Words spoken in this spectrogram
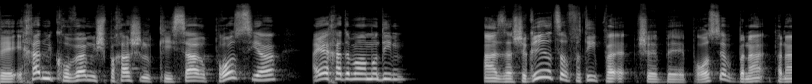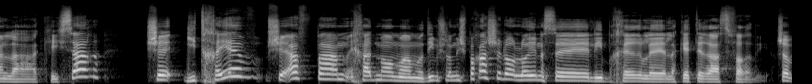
ואחד מקרובי המשפחה של קיסר פרוסיה היה אחד המועמדים. אז השגריר הצרפתי שבפרוסיה פנה, פנה לקיסר, שיתחייב שאף פעם אחד מהמועמדים של המשפחה שלו לא ינסה להיבחר לכתר הספרדי. עכשיו,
